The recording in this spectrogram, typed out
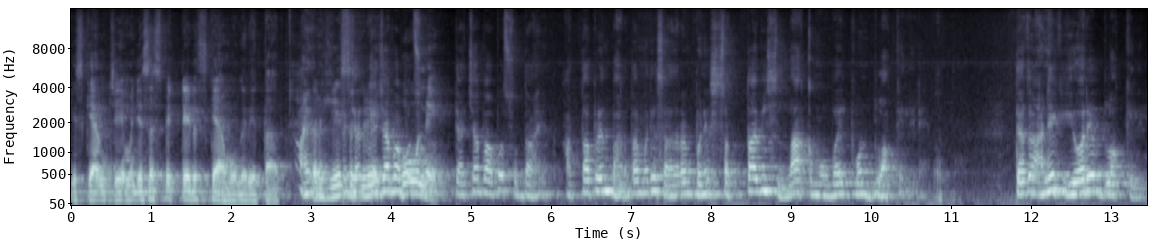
की स्कॅमचे म्हणजे सस्पेक्टेड स्कॅम वगैरे येतात. तर हे सगळे होऊ नये. त्याच्याबाबत सुद्धा आहेत. आत्तापर्यंत भारतामध्ये साधारणपणे सत्तावीस लाख मोबाईल फोन ब्लॉक केलेले आहेत. त्याचं अनेक यू आर ब्लॉक केलेले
